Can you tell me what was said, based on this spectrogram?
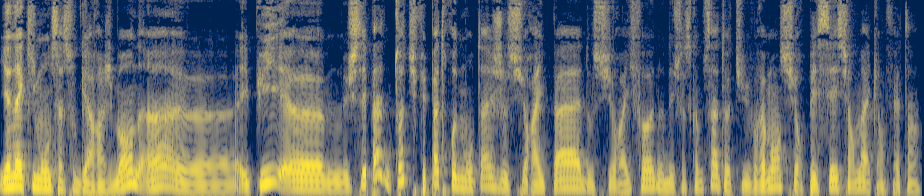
Il y en a qui montent ça sous GarageBand, hein, et puis je sais pas. Toi, tu fais pas trop de montage sur iPad ou sur iPhone ou des choses comme ça? Toi, tu es vraiment sur PC, sur Mac en fait. Hein.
